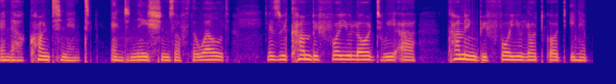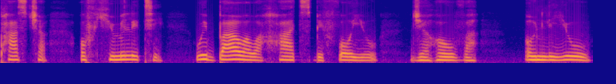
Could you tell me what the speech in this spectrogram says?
and our continent and nations of the world. As we come before you, Lord, we are coming before you, Lord God, in a posture of humility. We bow our hearts before you, Jehovah. Only you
